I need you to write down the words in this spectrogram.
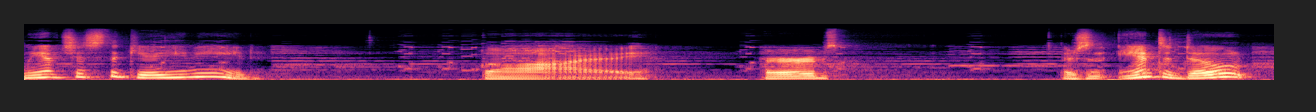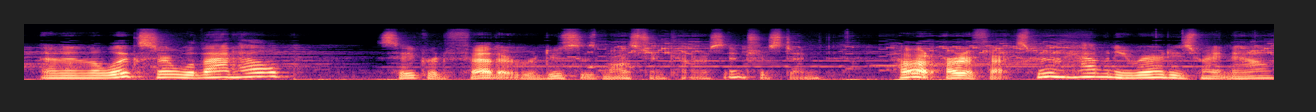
we have just the gear you need. Bye. Herbs. There's an antidote and an elixir. Will that help? Sacred Feather reduces monster encounters. Interesting. How about artifacts? We don't have any rarities right now.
